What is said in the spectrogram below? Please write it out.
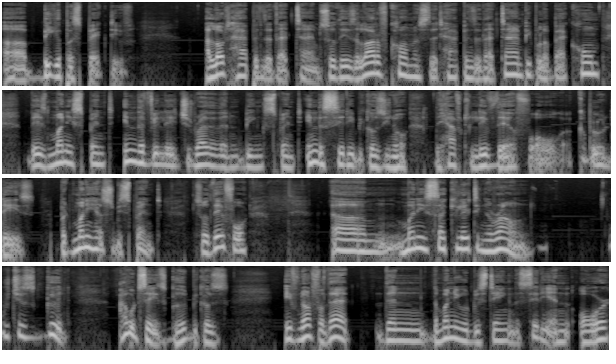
a bigger perspective a lot happens at that time. So there's a lot of commerce that happens at that time. People are back home. There's money spent in the village rather than being spent in the city because, you know, they have to live there for a couple of days. But money has to be spent. So therefore, um, money is circulating around, which is good. I would say it's good because if not for that, then the money would be staying in the city and or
